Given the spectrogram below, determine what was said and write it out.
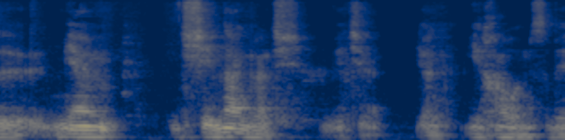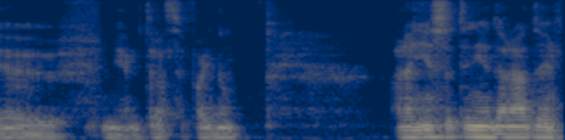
pracy. Miałem dzisiaj nagrać, wiecie, jak jechałem sobie, miałem trasę fajną, ale niestety nie da rady.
